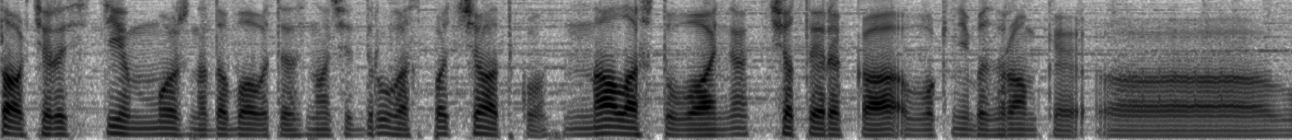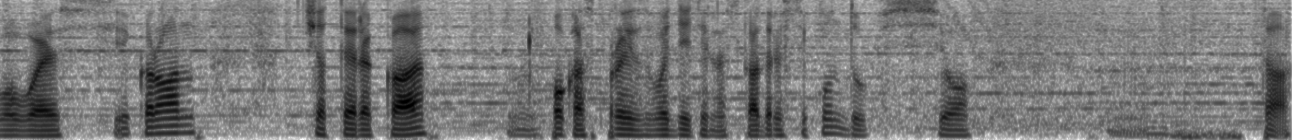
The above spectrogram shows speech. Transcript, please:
Так, через Steam можна додати, значить, друга спочатку налаштування 4К в окні без рамки е- в увесь екран. 4К. Показ производительность кадрів в секунду. Все. Так,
